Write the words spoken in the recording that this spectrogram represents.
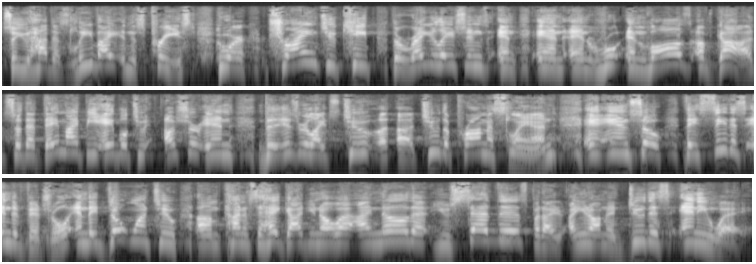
So you have this Levite and this priest who are trying to keep the regulations and, and, and rules and laws of God so that they might be able to usher in the Israelites to, uh, uh, to the promised land. And, and, so they see this individual and they don't want to um, kind of say, hey, God, you know what? I know that you said this, but I, I you know, I'm going to do this anyway.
